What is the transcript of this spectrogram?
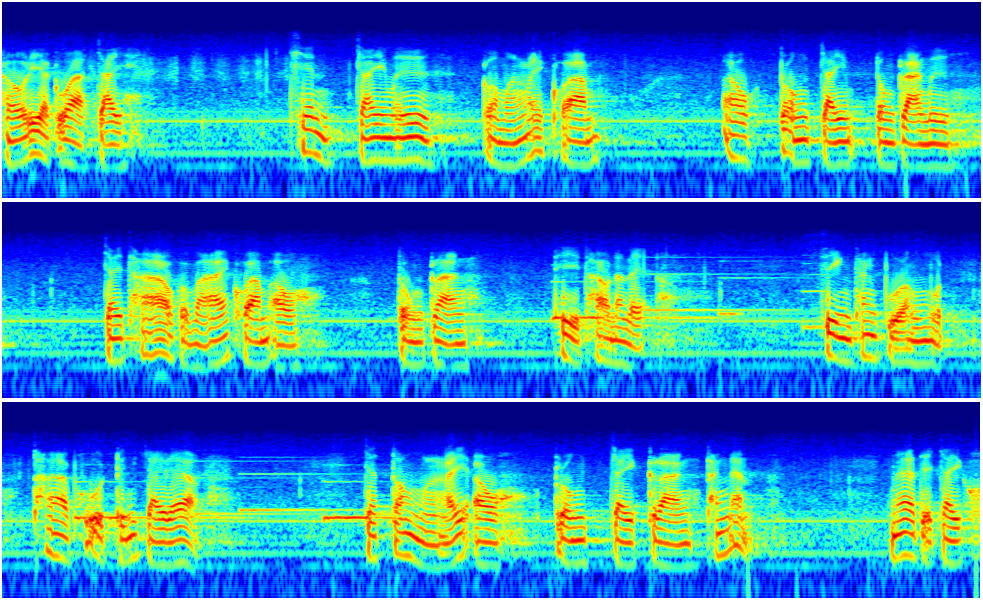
เขาเรียกว่าใจ เช่นใจมือก็หมายความเอาตรงใจตรงกลางมือ ใจเท้าก็หมายความเอา ตรงกลางที่เท้านั่นแหละ สิ่งทั้งปวงหมด ถ้าพูดถึงใจแล้ว จะต้องหมายเอาตรงใจกลางทั้งนั้น แม้แต่ใจค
